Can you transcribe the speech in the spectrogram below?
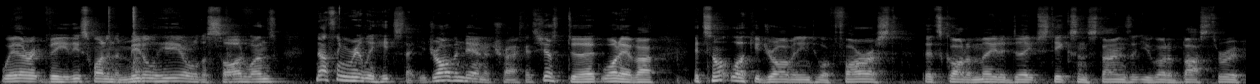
Whether it be this one in the middle here or the side ones, nothing really hits that. You're driving down a track, it's just dirt, whatever. It's not like you're driving into a forest that's got a metre deep sticks and stones that you've got to bust through.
